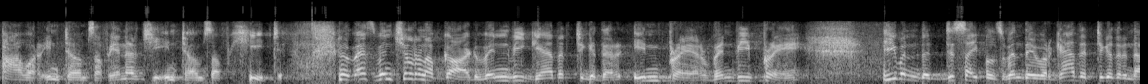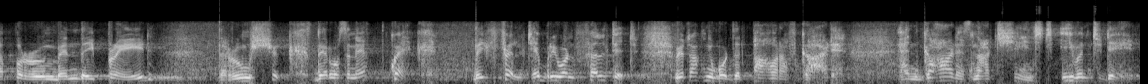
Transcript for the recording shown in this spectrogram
power in terms of energy, in terms of heat. Now, as when children of God, when we gather together in prayer, when we pray, even the disciples, when they were gathered together in the upper room, when they prayed, the room shook. There was an earthquake. They felt, everyone felt it. We're talking about the power of God. And God has not changed even today.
